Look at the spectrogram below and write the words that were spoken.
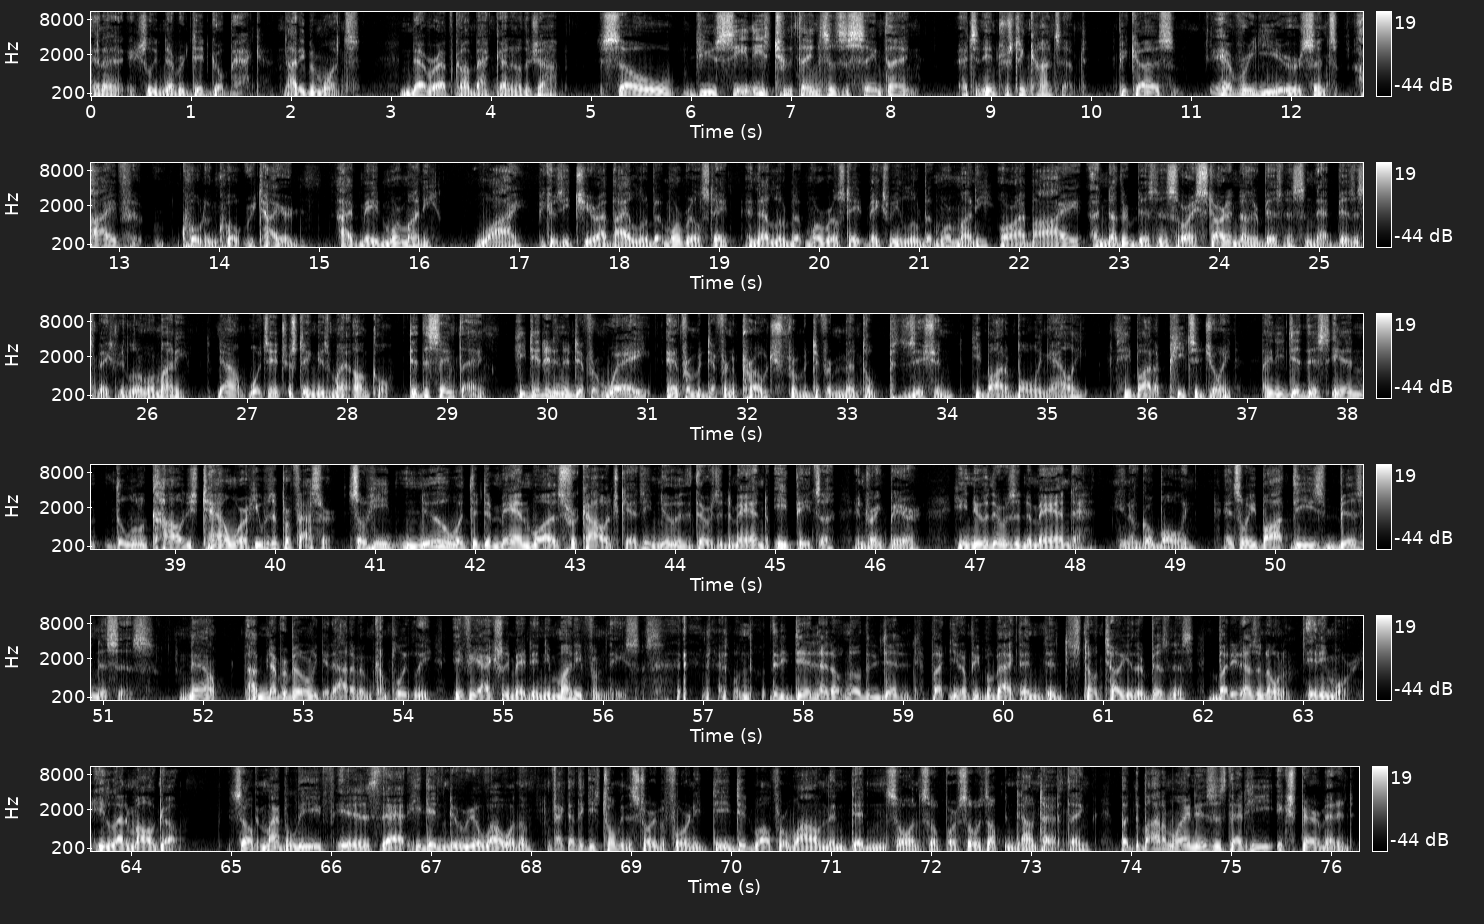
and I actually never did go back, not even once. Never have gone back and got another job. So, do you see these two things as the same thing? That's an interesting concept because every year since I've quote unquote retired, I've made more money. Why? Because each year I buy a little bit more real estate, and that little bit more real estate makes me a little bit more money. Or I buy another business, or I start another business, and that business makes me a little more money. Now, what's interesting is my uncle did the same thing. He did it in a different way and from a different approach, from a different mental position. He bought a bowling alley, he bought a pizza joint, and he did this in the little college town where he was a professor. So he knew what the demand was for college kids. He knew that there was a demand to eat pizza and drink beer. He knew there was a demand to, you know, go bowling. And so he bought these businesses. Now, I've never been able to get out of him completely if he actually made any money from these. I don't know that he did, I don't know that he didn't. But, you know, people back then just don't tell you their business, but he doesn't own them anymore. He let them all go. So my belief is that he didn't do real well with them. In fact, I think he's told me the story before, and he, he did well for a while and then didn't, and so on and so forth. So it was up and down type of thing. But the bottom line is, is that he experimented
